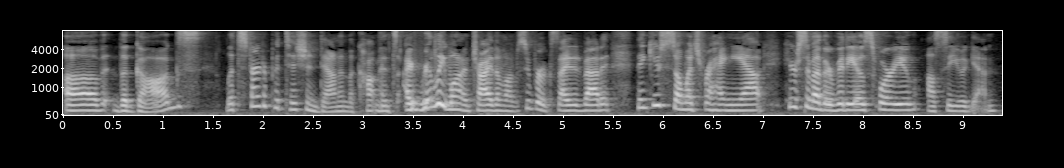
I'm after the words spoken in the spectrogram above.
of the Gogs, let's start a petition down in the comments. I really want to try them. I'm super excited about it. Thank you so much for hanging out. Here's some other videos for you. I'll see you again.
